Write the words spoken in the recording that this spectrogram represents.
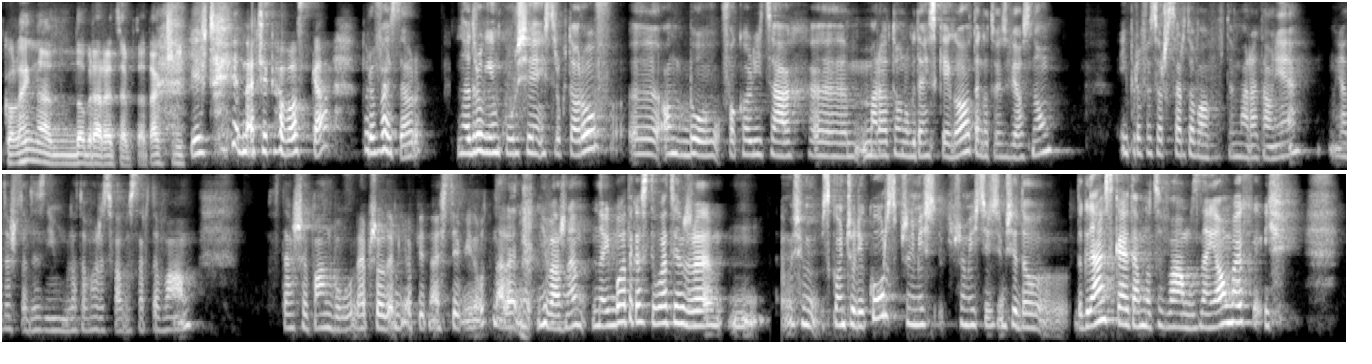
kolejna dobra recepta, tak? Czyli Jeszcze jedna ciekawostka. Profesor na drugim kursie instruktorów, y, on był w okolicach y, maratonu gdańskiego, tego co jest wiosną i profesor startował w tym maratonie. Ja też wtedy z nim dla towarzystwa wystartowałam. Starszy pan był lepszy ode mnie o 15 minut, no ale nie, nieważne. No i była taka sytuacja, że mm, myśmy skończyli kurs, przemieś- przemieściliśmy się do, do Gdańska, ja tam nocowałam u znajomych i,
